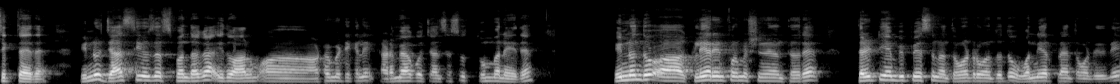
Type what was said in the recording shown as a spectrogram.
ಸಿಗ್ತಾ ಇದೆ. ಇನ್ನೂ ಜಾಸ್ತಿ ಯೂಸರ್ಸ್ ಬಂದಾಗ ಇದು ಆಲ್ ಆಟೋಮೆಟಿಕಲಿ ಕಡಿಮೆ ಆಗೋ ಚಾನ್ಸಸ್ಸು ತುಂಬಾ ಇದೆ. ಇನ್ನೊಂದು ಕ್ಲಿಯರ್ ಇನ್ಫಾರ್ಮೇಷನ್ ಏನಂತಂದ್ರೆ thirty M B P S ನಾನು ತೊಗೊಂಡಿರುವಂಥದ್ದು ಒನ್ ಇಯರ್ ಪ್ಲಾನ್ ತಗೊಂಡಿದ್ದೀನಿ.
